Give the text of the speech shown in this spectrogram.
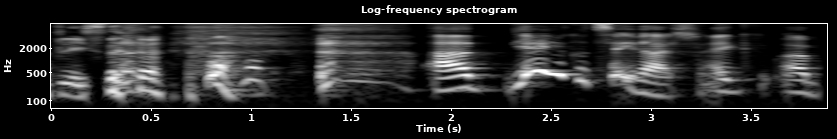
at least. Uh, yeah, you could say that. Like, uh,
